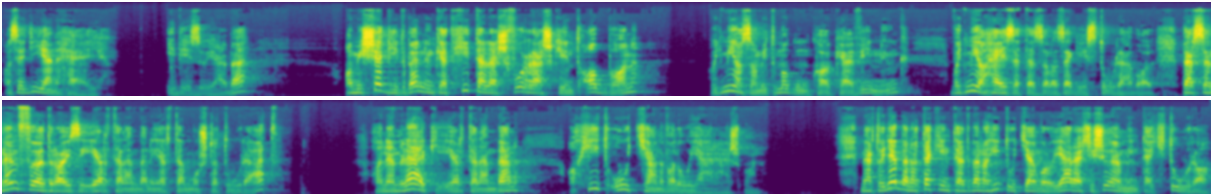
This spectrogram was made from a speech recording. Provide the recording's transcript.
az egy ilyen hely, idézőjelbe, ami segít bennünket hiteles forrásként abban, hogy mi az, amit magunkkal kell vinnünk, vagy mi a helyzet ezzel az egész túrával. Persze nem földrajzi értelemben értem most a túrát, hanem lelki értelemben a hit útján való járásban. Mert hogy ebben a tekintetben a hit útján való járás is olyan, mint egy túra.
